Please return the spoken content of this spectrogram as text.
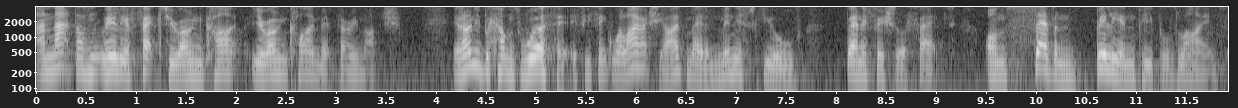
and that doesn't really affect your own, your own climate very much. It only becomes worth it if you think, well, I've actually I've made a minuscule beneficial effect on 7 billion people's lives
